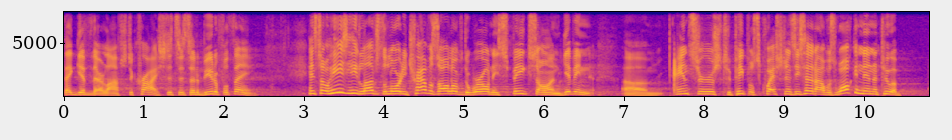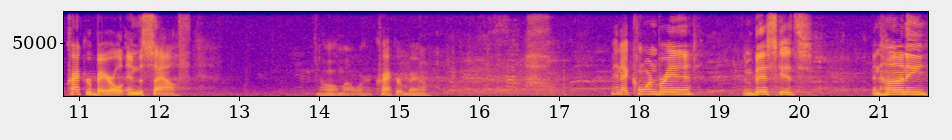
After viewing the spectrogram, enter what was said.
They give their lives to Christ. It's, it's a beautiful thing. And so he's, he loves the Lord. He travels all over the world and he speaks on giving um, answers to people's questions. He said, I was walking into a cracker barrel in the South. Oh, my word, cracker barrel. Man, that cornbread and biscuits and honey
